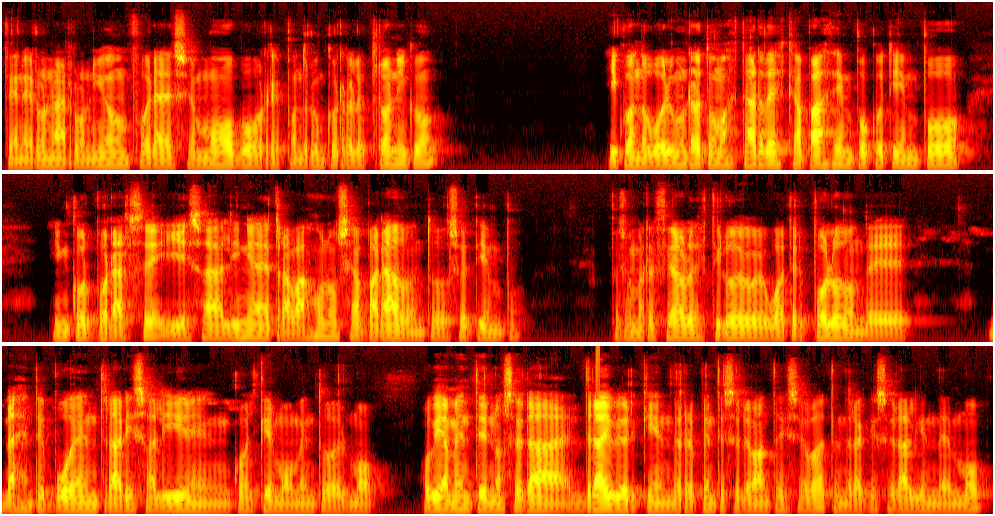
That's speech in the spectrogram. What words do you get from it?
tener una reunión fuera de ese mob o responder un correo electrónico y cuando vuelve un rato más tarde es capaz de en poco tiempo incorporarse y esa línea de trabajo no se ha parado en todo ese tiempo. Por eso me refiero al estilo de waterpolo donde la gente puede entrar y salir en cualquier momento del mob. Obviamente no será el driver quien de repente se levanta y se va, tendrá que ser alguien del mob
